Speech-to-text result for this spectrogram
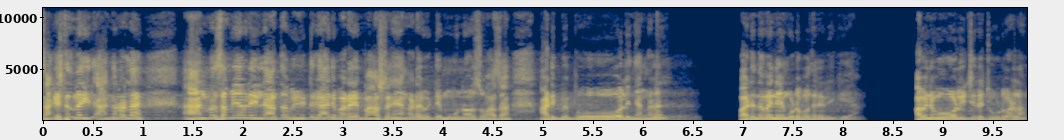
സഹിഷ്ണുത. അങ്ങനെയുള്ള ആത്മസംയമനം ഇല്ലാത്ത വീട്ടുകാർ പറയും പാസ്റ്റർ ഞങ്ങളുടെ വീട്ടിൽ മൂന്നോ ദിവസം വാസം അടുപ്പി പോലും ഞങ്ങൾ വരുന്നവനെയും കൂടെ ഉപദ്രവിക്കുക. അവന് പോലും ഇച്ചിരി ചൂടുവെള്ളം.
